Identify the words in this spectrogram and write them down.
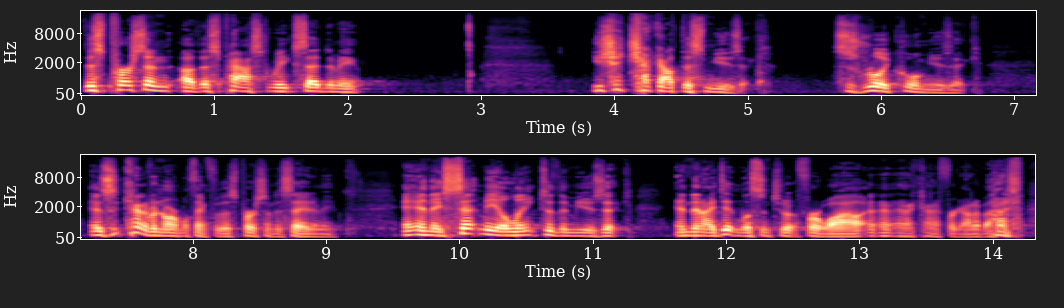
This person uh, this past week said to me, you should check out this music. This is really cool music. It's kind of a normal thing for this person to say to me. And they sent me a link to the music, and then I didn't listen to it for a while, and I kind of forgot about it.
